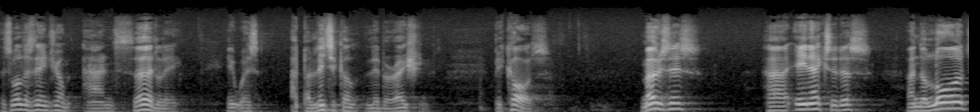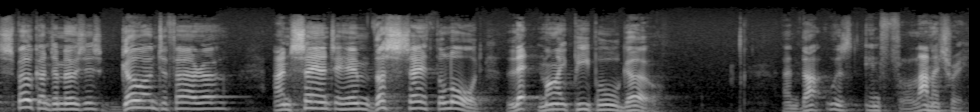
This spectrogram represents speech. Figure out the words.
as well as the enjoyment. And thirdly, it was a political liberation. Because Moses, uh, in Exodus, and the Lord spoke unto Moses, Go unto Pharaoh and say unto him, Thus saith the Lord, let my people go. And that was inflammatory.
